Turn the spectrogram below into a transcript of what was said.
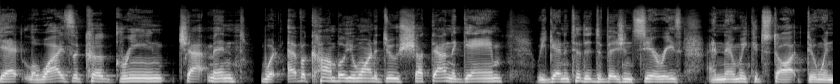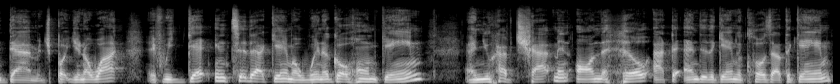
get Loaisiga, Green, Chapman, whatever combo you want to do, shut down the game. We get into the division series, and then we could start doing damage. But you know what? If we get into that game, a win or go home game, and you have Chapman on the hill at the end of the game to close out the game,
